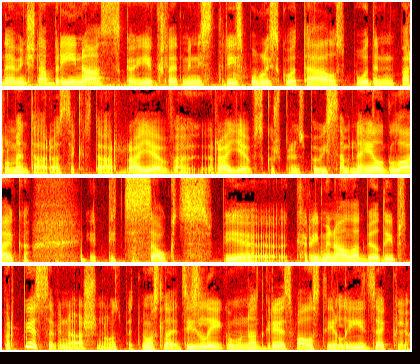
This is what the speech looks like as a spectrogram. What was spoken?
ne, viņš tā brīnās, ka iekšliet ministrijas publisko tēlu spodrina parlamentārā sekretāra Rajeva, Rajevs, kurš pirms pavisam neilga laika ir ticis saukts pie krimināla atbildības par piesavināšanos, bet noslēdz izlīgumu un atgriez valstī līdzekļu.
